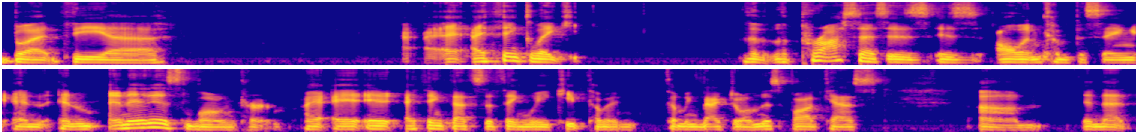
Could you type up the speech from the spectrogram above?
But the uh, I, I think like the, the process is is all encompassing and and and it is long term. I, I, I think that's the thing we keep coming coming back to on this podcast, um, in that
